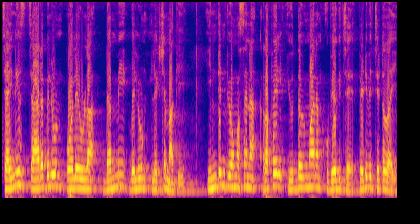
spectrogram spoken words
ചൈനീസ് ചാരബലൂൺ പോലെയുള്ള ഡമ്മി ബലൂൺ ലക്ഷ്യമാക്കി ഇന്ത്യൻ വ്യോമസേന റഫേൽ യുദ്ധവിമാനം ഉപയോഗിച്ച് വെടിവെച്ചിട്ടതായി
